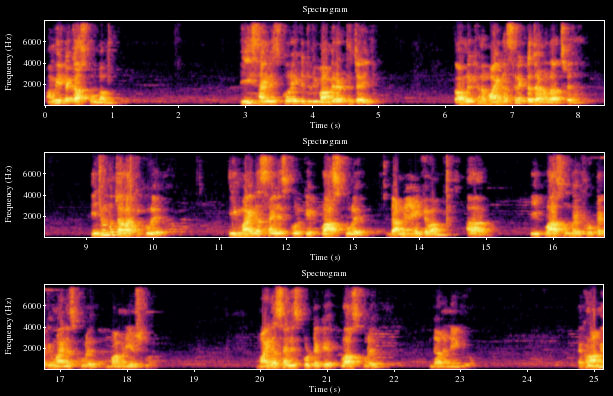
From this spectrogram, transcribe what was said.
আমি এটা কাজ করলাম এই সাইন স্কোরে একে যদি বামে রাখতে চাই, তাহলে এখানে মাইনাসের একটা ঝামেলা আছে। এই জন্য চালাকি করে? এই মাইনাস সাইন স্কোরকে প্লাস করে ডানে নিয়ে গেলাম, আর এই প্লাস ওয়ান বাই ফোরটাকে মাইনাস করে বামে নিয়ে আসলাম। মাইনাস সাইন স্কোরটাকে প্লাস করে ডানে নিয়ে গেলাম। এখন আমি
